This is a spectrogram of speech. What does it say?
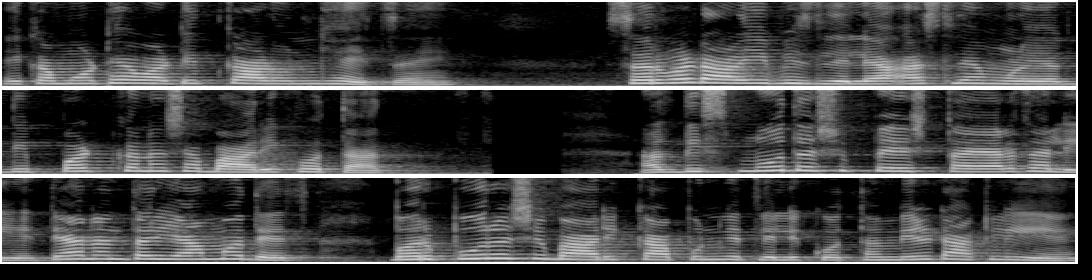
एका मोठ्या वाटीत काढून घ्यायचं आहे सर्व डाळी भिजलेल्या असल्यामुळे अगदी पटकन अशा बारीक होतात. अगदी स्मूथ अशी पेस्ट तयार झाली आहे. त्यानंतर यामध्येच भरपूर अशी बारीक कापून घेतलेली कोथिंबीर टाकली आहे.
